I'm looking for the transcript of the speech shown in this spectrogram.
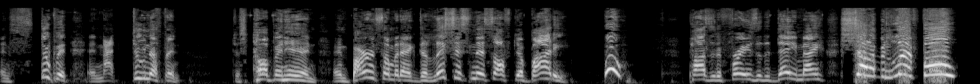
and stupid and not do nothing. Just come in here and, and burn some of that deliciousness off your body. Woo! Positive phrase of the day, man. Shut up and lift, fool!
